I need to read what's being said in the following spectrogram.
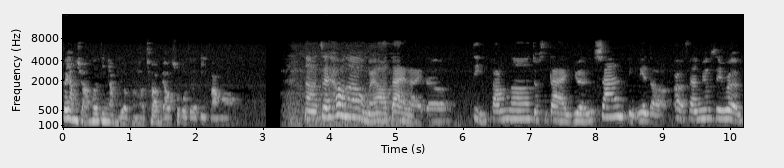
非常喜欢喝精酿啤酒的朋友，千万不要错过这个地方哦。那最后呢，我们要带来的。地方呢，就是在圆山里面的二三 Music Room。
